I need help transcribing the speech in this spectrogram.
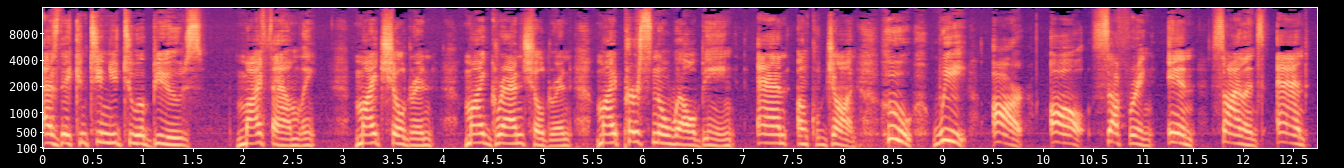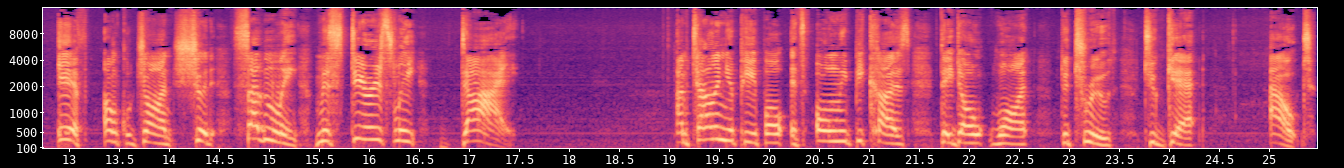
as they continue to abuse my family, my children, my grandchildren, my personal well being, and Uncle John, who we are all suffering in silence. And if Uncle John should suddenly, mysteriously die, I'm telling you, people, it's only because they don't want the truth to get out.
